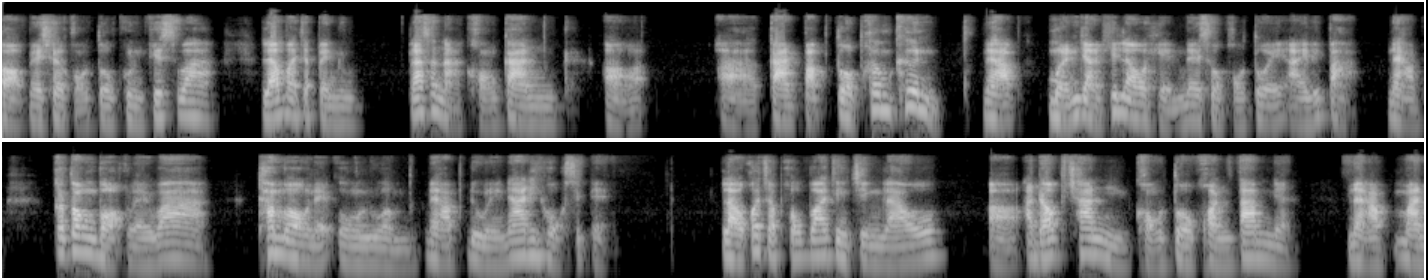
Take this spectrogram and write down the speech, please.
ตอบในเชิงของตัวคุณคริสว่า แล้วมันจะเป็นลักษณะของการอ่าการปรับตัวเพิ่มขึ้นนะครับเหมือนอย่างที่เราเห็นในส่วนของตัว AI หรือเปล่านะครับ ก็ต้องบอกเลยว่าถ้ามองในองค์รวมนะครับดูในหน้าที่ 61 เราก็จะพบว่าจริง ๆ แล้ว adoption ของตัวควอนตัมเนี่ยนะครับมัน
